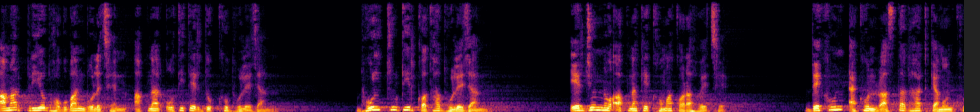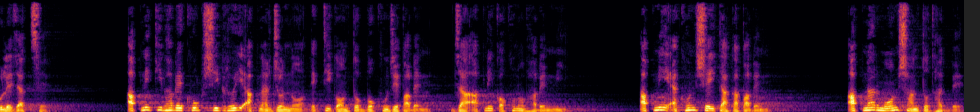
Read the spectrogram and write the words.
আমার প্রিয় ভগবান বলেছেন, আপনার অতীতের দুঃখ ভুলে যান। ভুল ত্রুটির কথা ভুলে যান। এর জন্য আপনাকে ক্ষমা করা হয়েছে। দেখুন, এখন রাস্তাঘাট কেমন খুলে যাচ্ছে। আপনি কীভাবে খুব শীঘ্রই আপনার জন্য একটি গন্তব্য খুঁজে পাবেন, যা আপনি কখনো ভাবেননি। আপনি এখন সেই টাকা পাবেন। আপনার মন শান্ত থাকবে।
